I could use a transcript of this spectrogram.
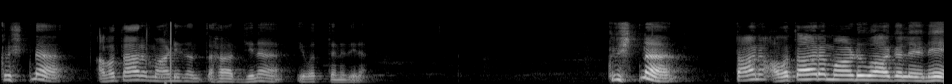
ಕೃಷ್ಣ ಅವತಾರ ಮಾಡಿದಂತಹ ದಿನ ಇವತ್ತಿನ ದಿನ. ಕೃಷ್ಣ ತಾನು ಅವತಾರ ಮಾಡುವಾಗಲೇನೆ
